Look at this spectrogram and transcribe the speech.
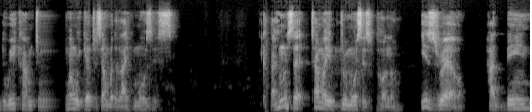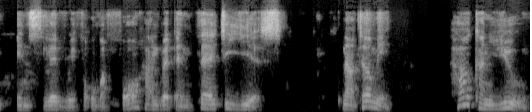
do we come to when we get to somebody like Moses? Know said time I drew Moses Israel had been in slavery for over 430 years. Now tell me, how can you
